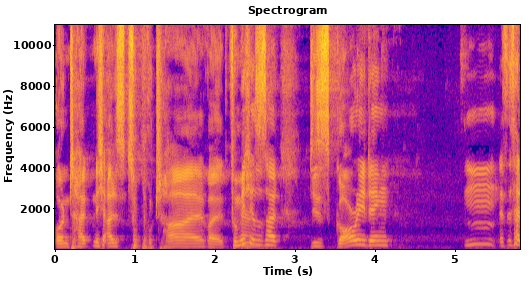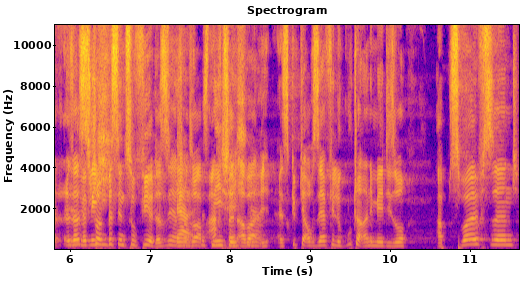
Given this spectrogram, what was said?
und halt nicht alles zu brutal, weil für mich Ja. ist es halt dieses Gory-Ding, Das ist halt das ist schon ein bisschen zu viel. Das ist ja, Ja, schon so ab ist 18, nischig, aber ich, es gibt ja auch sehr viele gute Anime, die so ab 12 sind,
